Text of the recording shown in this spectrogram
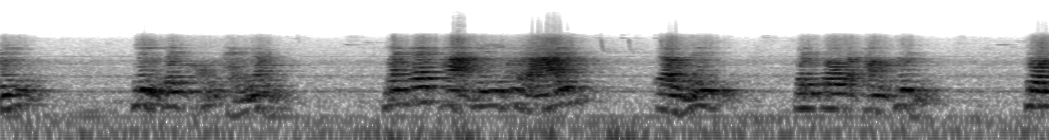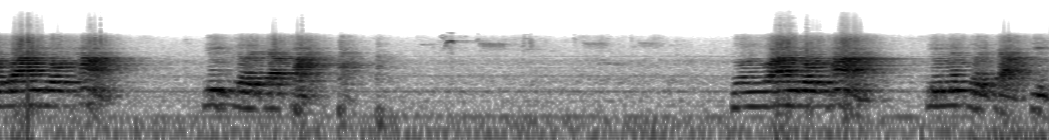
นี้ที่เป็นของแข็งนั้นมันใช้ธาตุนี้ทั้งหลายเหล่านี้เป็นตัวกระทำขึ้นส่วนวายโยธาที่เกิดจากตัด ส่วนวายโยธาที่ไม่เกิดจากจิต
